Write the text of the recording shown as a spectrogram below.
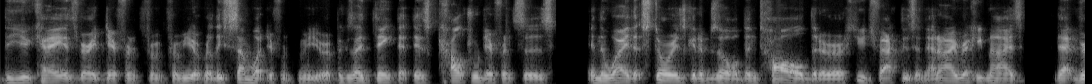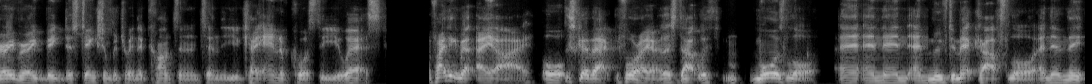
the UK is very different from from Europe, or at least somewhat different from Europe, because I think that there's cultural differences in the way that stories get absorbed and told that are huge factors in that. And I recognize that very very big distinction between the continent and the UK, and of course the US if I think about AI, or let's go back before AI, let's start with Moore's law and, and then and move to Metcalfe's law, and then the,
